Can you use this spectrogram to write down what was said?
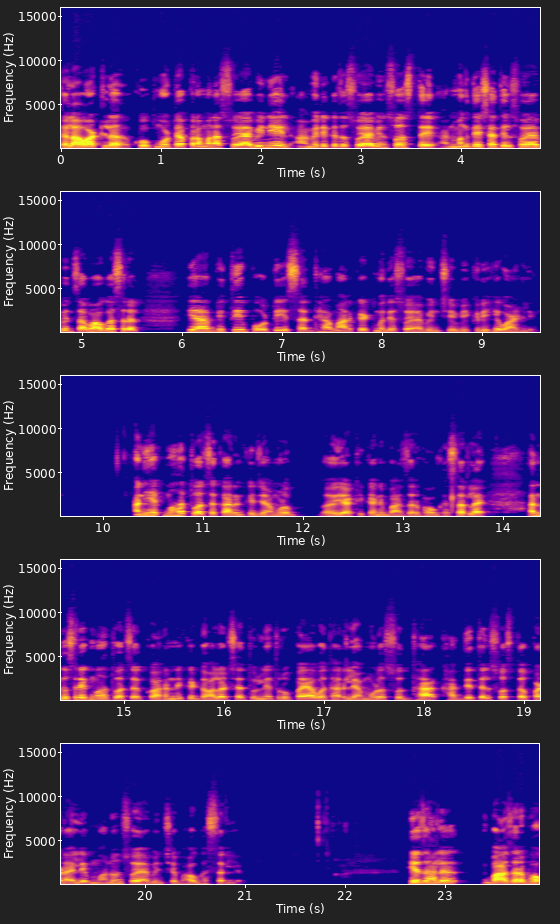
त्याला वाटलं खूप मोठ्या प्रमाणात सोयाबीन येईल अमेरिकेचं सोयाबीन स्वस्त आहे आणि मग देशातील सोयाबीनचा भाव घसरेल. या भीतीपोटी सध्या मार्केटमध्ये सोयाबीनची विक्रीही वाढली. आणि हे एक महत्त्वाचं कारण की ज्यामुळं या ठिकाणी बाजारभाव घसरला आहे आणि दुसरं एक महत्त्वाचं कारण आहे की डॉलरच्या तुलनेत रुपया वधारल्यामुळं सुद्धा खाद्यतेल स्वस्त पडायले म्हणून सोयाबीनचे भाव घसरले. हे झालं बाजारभाव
